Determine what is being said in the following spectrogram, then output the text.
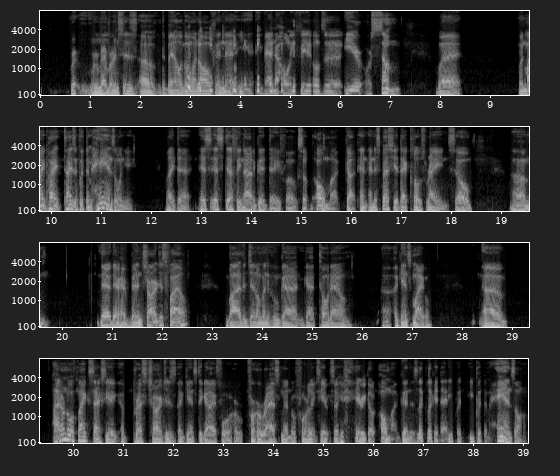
re- remembrances of the bell going off in the Evander Holyfield's uh, ear or something, but when Mike Tyson put them hands on you like that, it's it's definitely not a good day, folks. So oh my god, and and especially at that close range. So um, there there have been charges filed by the gentleman who got got towed down. uh, against Michael. Um, I don't know if Mike's actually uh, pressed charges against the guy for her, for harassment or for like here. So here, here we go. Oh my goodness! Look look at that. He put he put them hands on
